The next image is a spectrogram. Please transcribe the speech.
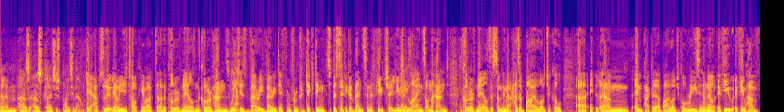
um, as as Claire just pointed out. Yeah, absolutely. I mean, you're talking about uh, the colour of nails and the colour of hands, which Yep. is very, very different from predicting specific events in the future using it's lines on the hand. Colour of nails is something that has a biological uh, um, impact, a biological reason. You know, if you if you have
